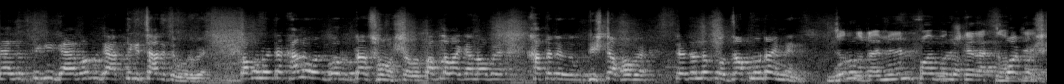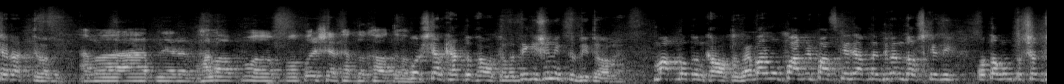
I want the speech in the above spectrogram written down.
ন্যাজের থেকে গায়ে হবে গায়ের থেকে চারিতে পড়বে। তখন ওইটা খালে ওই গরুটার সমস্যা হবে পাতলা পায়খানা হবে খাতের ডিস্টার্ব হবে। সেই জন্য যত্নটাই মেন যত্নটাই মেন পয় পরিষ্কার রাখতে হবে পরিষ্কার রাখতে হবে। আবার আপনার ভালো পরিষ্কার খাদ্য খাওয়াতে হবে। পরিষ্কার খাদ্য খাওয়াতে হবে দেখি শুনে একটু দিতে হবে। মাপ মতন খাওয়াতে হবে। এবার ও পারবে পাঁচ কেজি আপনি দিবেন দশ কেজি ও তখন তো সহ্য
